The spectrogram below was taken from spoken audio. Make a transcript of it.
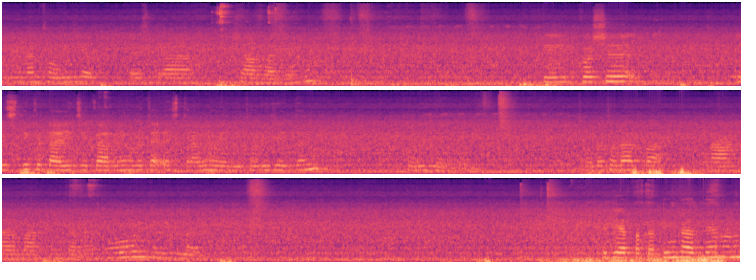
ਇਹਦੇ ਨਾਲ ਥੋੜੀ ਜਿਹੀ ਇਸ ਤਰ੍ਹਾਂ ਨਿਸ਼ਾਨ ਲੱਗ ਜਾਣਾ। ਤੇ ਕੁਛ ਇਸ ਦੀ ਕਟਾਈ ਜੇ ਕਰਨੀ ਹੋਵੇ ਤਾਂ ਇਸ ਤਰ੍ਹਾਂ ਵੀ ਹੋ ਜਾਂਦੀ ਥੋੜੀ ਜਿਹੀ ਇੱਧਰ ਨੂੰ। ਥੋੜੀ ਜਿਹੀ ਨੂੰ। ਥੋੜਾ ਥੋੜਾ ਆਪਾਂ ਨਾਲ ਨਾਲ ਮਾਰਕਿੰਗ ਕਰਨਾ ਥੋੜੀ ਥੋੜੀ ਗੁਲਾਈ ਤੇ ਜੇ ਆਪਾਂ ਕਟਿੰਗ ਕਰਦੇ ਹਾਂ ਹੁਣ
